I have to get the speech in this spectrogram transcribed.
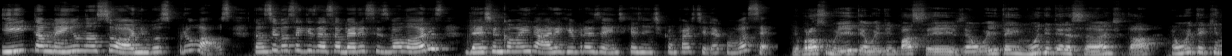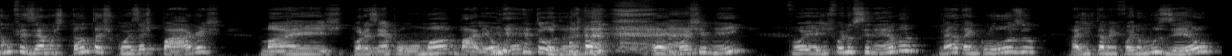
e também o nosso ônibus para o Laos. Então, se você quiser saber esses valores, deixa um comentário aqui pra gente que a gente compartilha com você. E o próximo item é um item passeios, é um item muito interessante, tá? É um item que não fizemos tantas coisas pagas, mas, por exemplo, uma valeu por tudo, né? É, em Ho Chi Minh, foi, a gente foi no cinema, né? Tá incluso. A gente também foi no museu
